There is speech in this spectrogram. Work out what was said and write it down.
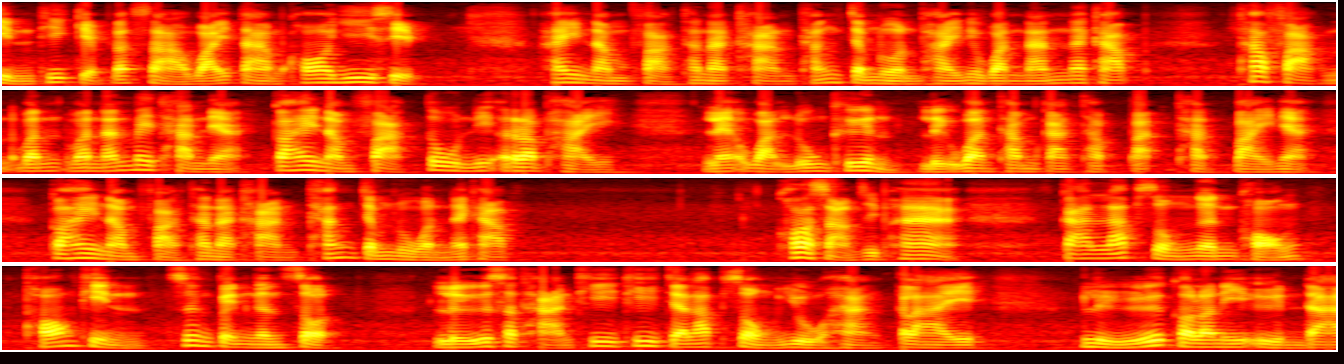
ถิ่นที่เก็บรักษาไว้ตามข้อ 20 ให้นำฝากธนาคารทั้งจำนวนภายในวันนั้นนะครับ ถ้าฝากวันวันนั้นไม่ทันเนี่ยก็ให้นำฝากตู้นิรภัย และวันรุ่งขึ้น หรือวันทำการถัดไปถัดไปเนี่ยก็ให้นำฝากธนาคารทั้งจำนวนนะครับ ข้อ 35 การรับส่งเงินของท้องถิ่นซึ่งเป็นเงินสด หรือสถานที่ที่จะรับส่งอยู่ห่างไกล หรือกรณีอื่นใด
